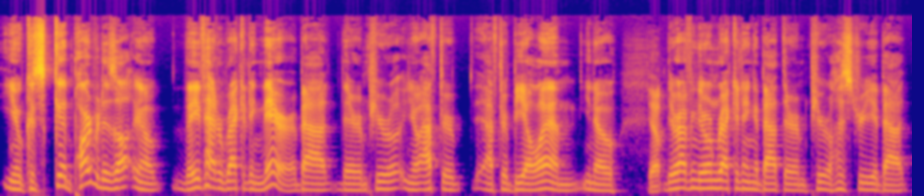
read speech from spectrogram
you know because part of it is you know they've had a reckoning there about their imperial you know after after blm you know yep. they're having their own reckoning about their imperial history about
